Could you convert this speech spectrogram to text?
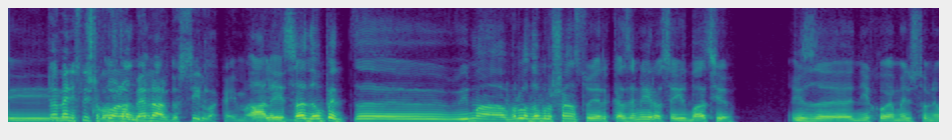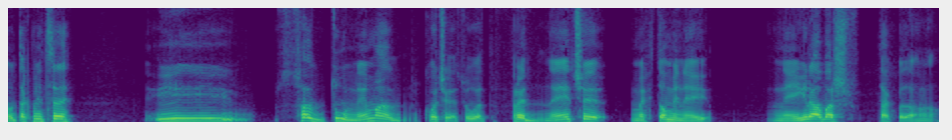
i To je meni slično kao ono. Bernardo Silva kad ima. Ali sad opet e, ima vrlo dobru šansu jer Kazemiro se izbacio iz njihove međusobne utakmice i sad tu nema, ko će ga čuvati? Fred neće, McTominay ne igra baš, tako da ono,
